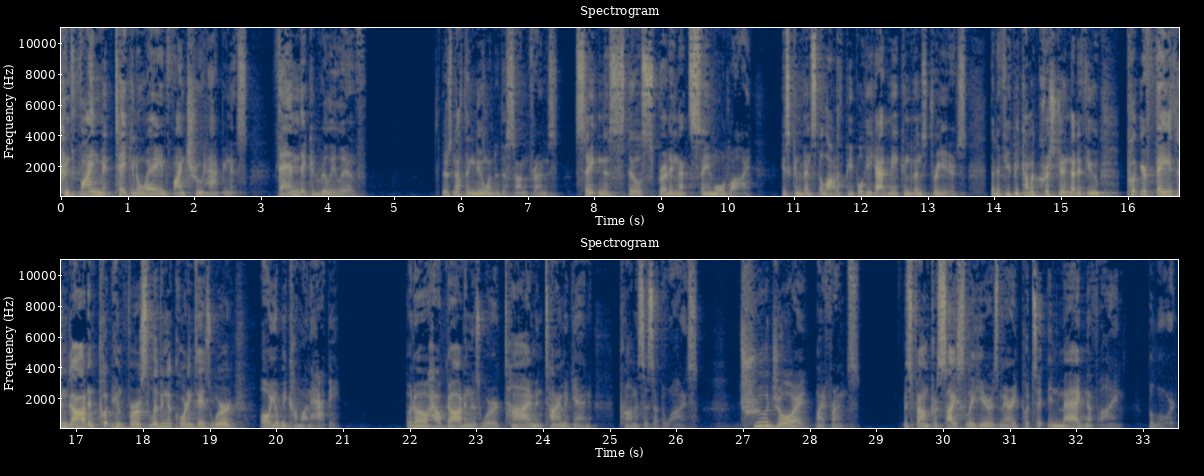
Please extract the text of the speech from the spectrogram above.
confinement taken away and find true happiness. Then they could really live. There's nothing new under the sun, friends. Satan is still spreading that same old lie. He's convinced a lot of people, he had me convinced for years, that if you become a Christian, that if you put your faith in God and put Him first, living according to His word, oh, you'll become unhappy. But oh, how God in His word, time and time again, promises otherwise. True joy, my friends, is found precisely here, as Mary puts it, in magnifying the Lord.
